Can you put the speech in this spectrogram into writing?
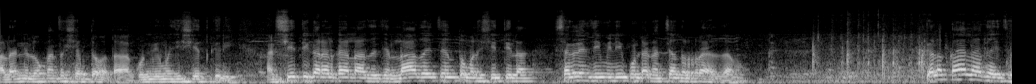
अडाणी लोकांचा शब्द होता. कुणबी म्हणजे शेतकरी. आणि शेती करायला काय लाजायचं? लाजायचं आणि तुम्हाला शेतीला सगळ्या मी इकून टाका चंद्र चंद्रावर राहायला जा मग. त्याला काय लाजायचं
